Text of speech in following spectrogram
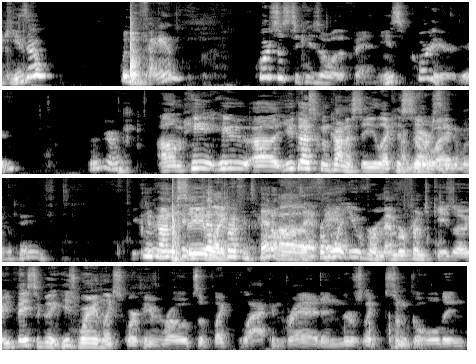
Takizo? With a fan? of course it's Takizo with a fan. He's a courtier, dude. Okay. Um, he he. Uh, you guys can kind of see like his I've never silhouette. seen him with a fan. You can kind of could- see you cut a like person's head off with uh, that from fan. what you remember from Takizo, he basically he's wearing like scorpion robes of like black and red, and there's like some gold and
